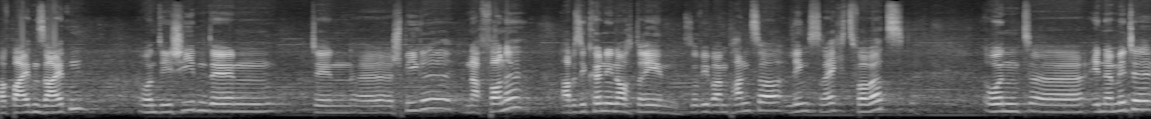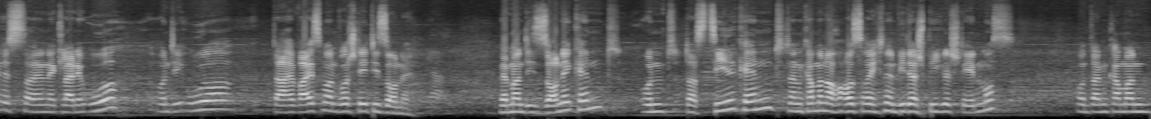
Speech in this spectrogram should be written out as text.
auf beiden Seiten und die schieben den, den äh, Spiegel nach vorne, aber sie können ihn auch drehen, so wie beim Panzer links, rechts, vorwärts. Und äh, in der Mitte ist eine kleine Uhr und die Uhr, daher weiß man, wo steht die Sonne. Wenn man die Sonne kennt und das Ziel kennt, dann kann man auch ausrechnen, wie der Spiegel stehen muss. Und dann kann man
